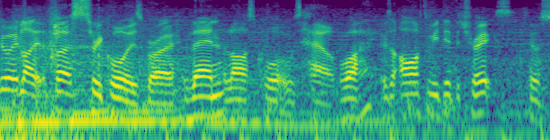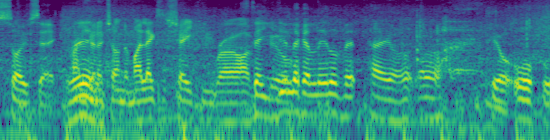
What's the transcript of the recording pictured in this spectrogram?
enjoyed like the first three quarters, bro. Then The last quarter was hell. Why? It was after we did the tricks. I feel so sick. Really? I'm gonna chunder. My legs are shaking, bro. I So you feel, did look a little bit pale. Oh. feel awful.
